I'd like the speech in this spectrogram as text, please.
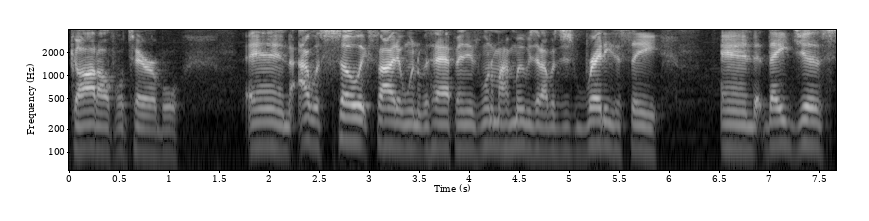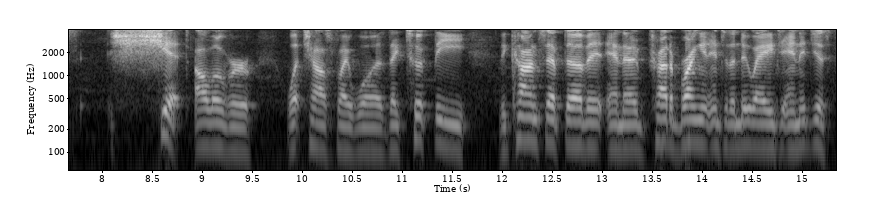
god awful terrible, and I was so excited when it was happening. It was one of my movies that I was just ready to see, and they just shit all over what Child's Play was. They took the the concept of it and they tried to bring it into the new age, and it just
